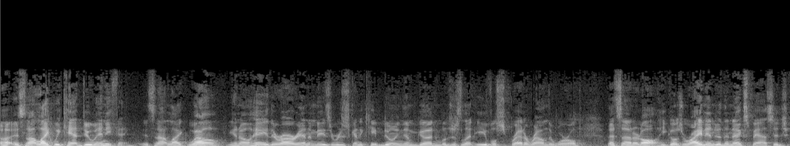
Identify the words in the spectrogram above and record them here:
uh, it's not like we can't do anything. It's not like, well, you know, hey, there are enemies, we're just going to keep doing them good and we'll just let evil spread around the world. That's not at all. He goes right into the next passage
